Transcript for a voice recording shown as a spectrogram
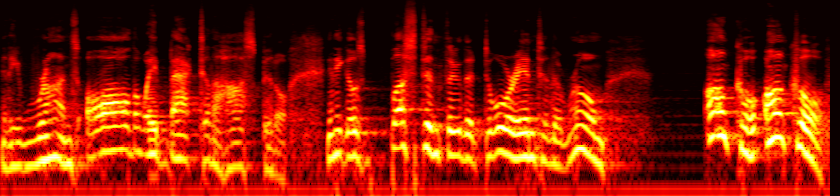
And he runs all the way back to the hospital. And he goes busting through the door into the room. Uncle, Uncle,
